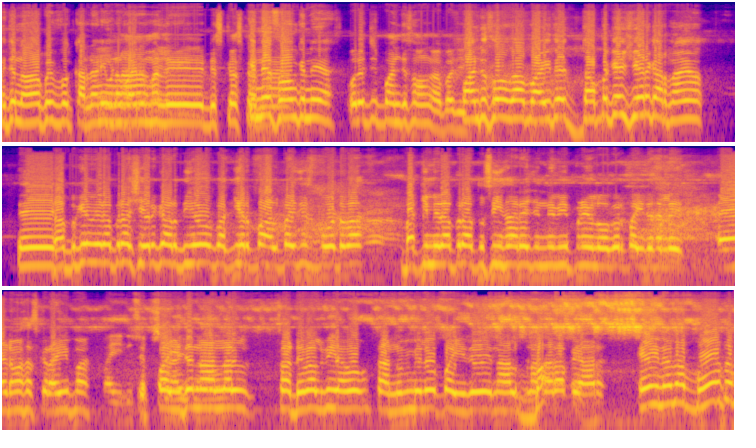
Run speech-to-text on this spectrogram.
ਅਜੇ ਨਾ ਕੋਈ ਕਰਨਾ ਨਹੀਂ ਹੋਣਾ ਉਹਨਾਂ ਮਹਲੇ ਡਿਸਕਸ ਕਿੰਨੇ ਕਰਨਾ Song ਕਿੰਨੇ ਆ? ਉਹਦੇ ਚ ਪੰਜ Song ਆ ਭਾਜੀ। ਪੰਜ Song ਆ ਬਾਈ ਦੇ ਦੱਬ ਕੇ ਸ਼ੇਅਰ ਕਰਨਾ ਆ। ਤੇ ਦੱਬ ਕੇ ਮੇਰਾ ਭਰਾ ਸ਼ੇਅਰ ਕਰ ਦਿਓ ਬਾਕੀ ਹਰਪਾਲ ਭਾਈ ਦੀ ਸਪੋਰਟ ਵਾ। ਬਾਕੀ ਮੇਰਾ ਭਰਾ ਤੁਸੀਂ ਸਾਰੇ ਜਿੰਨੇ ਵੀ ਆਪਣੇ ਵਲੋਗਰ ਭਾਈ ਦੇ ਥੱਲੇ ਐਡ ਵਾ ਸਬਸਕ੍ਰਾਈਬ ਆ ਤੇ ਭਾਈ ਦੇ ਨਾਲ ਨਾਲ ਸਾਡੇ ਵੱਲ ਵੀ ਆਓ ਸਾਨੂੰ ਵੀ ਮਿਲੋ ਭਾਈ ਦੇ ਨਾਲ ਆਪਣਾ ਸਾਰਾ ਪਿਆਰ। ਇਹ ਇਹਨਾਂ ਦਾ ਬਹੁਤ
